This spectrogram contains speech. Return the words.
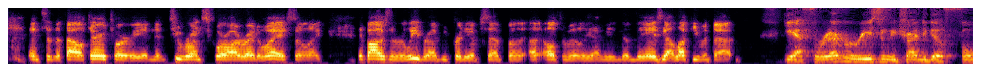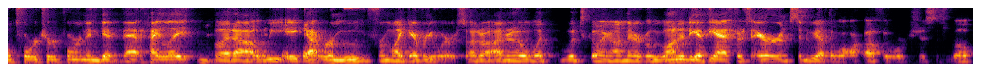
into the foul territory, and then two runs score all right away. So like, if I was the reliever, I'd be pretty upset. But uh, ultimately, I mean, the, the A's got lucky with that. Yeah, for whatever reason, we tried to go full torture porn and get that highlight, but uh, we it got removed from like everywhere. So I don't I don't know what what's going on there. But we wanted to get the Astros error instead. We got the walk off. It works just as well.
